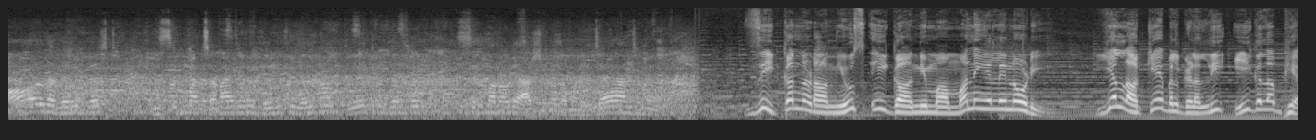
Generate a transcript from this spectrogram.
ಆಲ್ ದ ವೆರಿ ಬೆಸ್ಟ್ ಈ ಸಿನಿಮಾ ಚೆನ್ನಾಗಿದೆ ದಯವಿಟ್ಟು ಎಲ್ಲರೂ ಥಿಯೇಟ್ರಿಗೆ ಬಂದು ಸಿನಿಮಾ ನೋಡಿ ಆಶೀರ್ವಾದ ಮಾಡಿ. ಜಯ ಆಂಜನೇಯ. ಜಿ ಕನ್ನಡ ನ್ಯೂಸ್ ಈಗ ನಿಮ್ಮ ಮನೆಯಲ್ಲೇ ನೋಡಿ. ಎಲ್ಲ ಕೇಬಲ್ಗಳಲ್ಲಿ ಈಗ ಲಭ್ಯ.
